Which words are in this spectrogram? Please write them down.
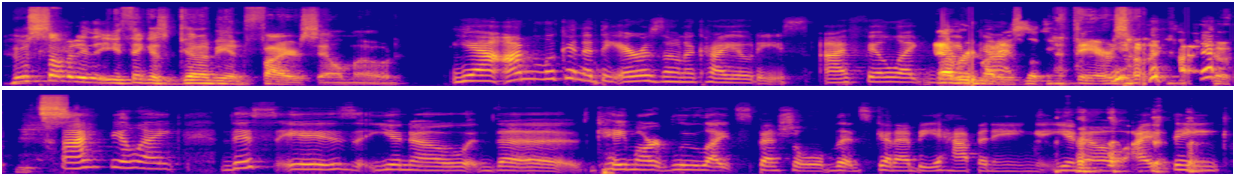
Who's somebody that you think is going to be in fire sale mode? Yeah, I'm looking at the Arizona Coyotes. I feel like everybody's got... looking at the Arizona Coyotes. I feel like this is, you know, the Kmart blue light special that's going to be happening. You know, I think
